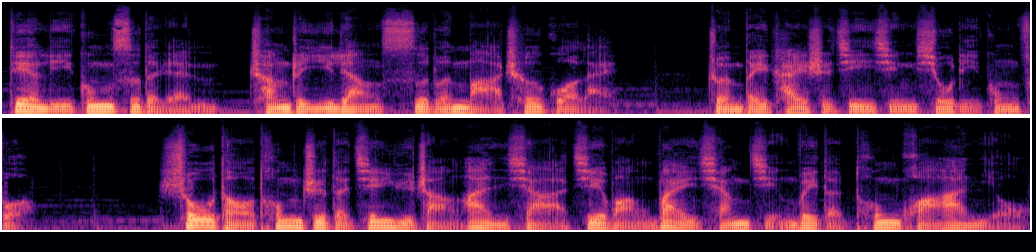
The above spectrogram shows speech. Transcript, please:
电力公司的人乘着一辆四轮马车过来，准备开始进行修理工作。收到通知的监狱长按下接往外墙警卫的通话按钮。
